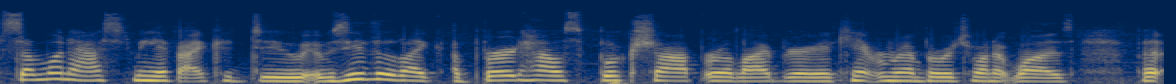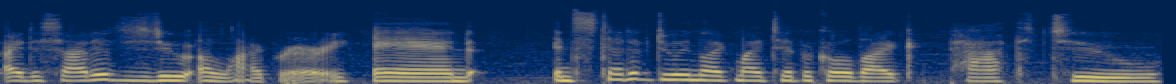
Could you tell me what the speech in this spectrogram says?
someone asked me if I could do, it was either like a birdhouse bookshop or a library, I can't remember which one it was, but I decided to do a library. And instead of doing like my typical like path to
